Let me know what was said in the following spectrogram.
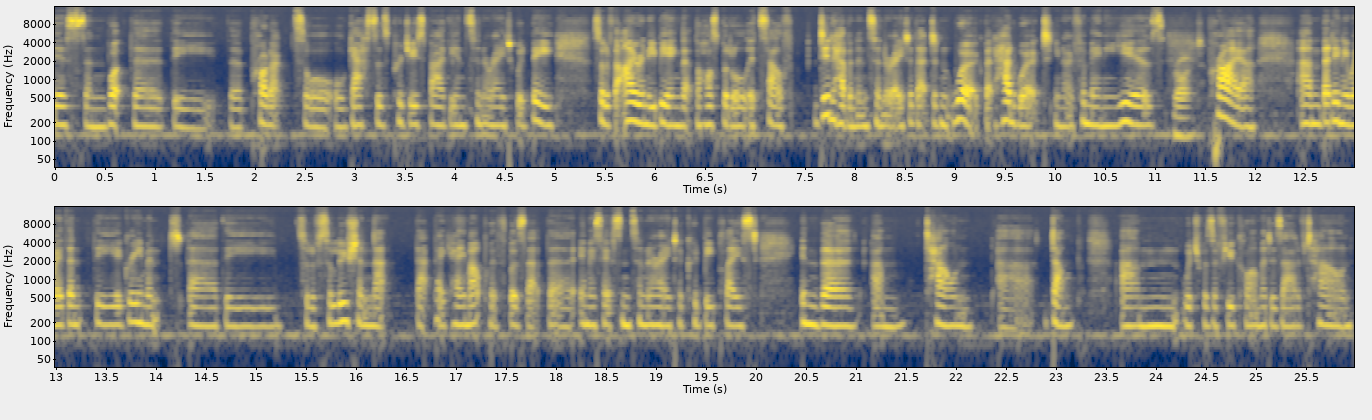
this and what the, the, the products or, or, gases produced by the incinerator would be. Sort of the irony being that the hospital itself did have an incinerator that didn't work, but had worked, you know, for many years right. prior. Um, but anyway, the, the agreement, uh, the sort of solution that that they came up with was that the MSF's incinerator could be placed in the um, town uh, dump, um, which was a few kilometres out of town,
